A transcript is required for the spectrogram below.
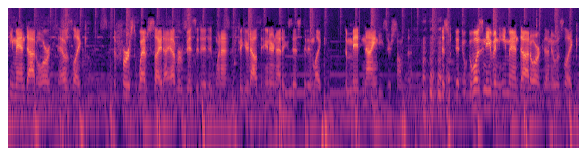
He-Man.org. That was like the first website I ever visited when I figured out the internet existed in like the mid 90s or something. this it, it wasn't even He-Man.org then. It was like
